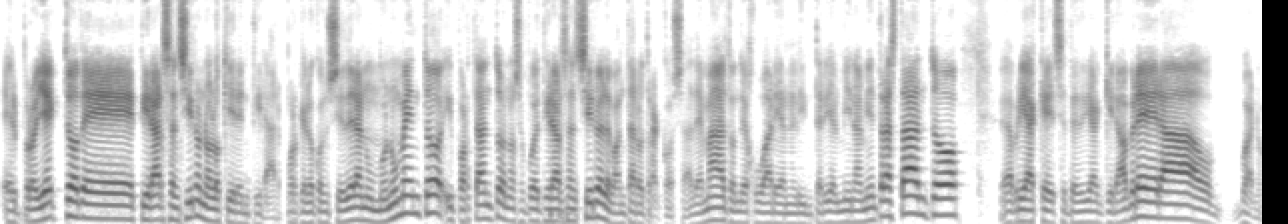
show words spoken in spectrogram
El proyecto de tirar San Siro no lo quieren tirar, porque lo consideran un monumento y por tanto no se puede tirar San Siro y levantar otra cosa. Además, donde jugarían el Inter y el Milan mientras tanto, habría que, se tendrían que ir a Brera, o bueno,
